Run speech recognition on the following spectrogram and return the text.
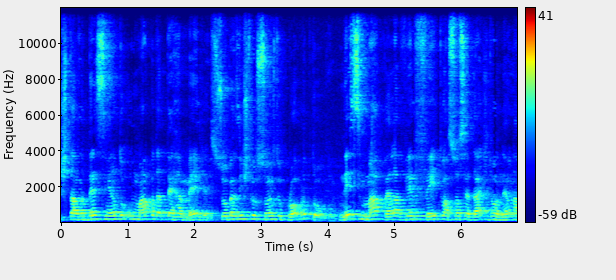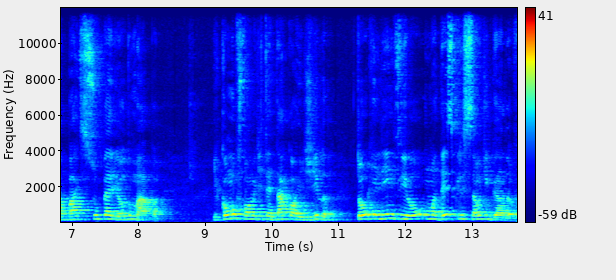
estava desenhando o mapa da Terra-média sob as instruções do próprio Tolkien. Nesse mapa, ela havia feito a Sociedade do Anel na parte superior do mapa. E como forma de tentar corrigi-la, Tolkien lhe enviou uma descrição de Gandalf.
